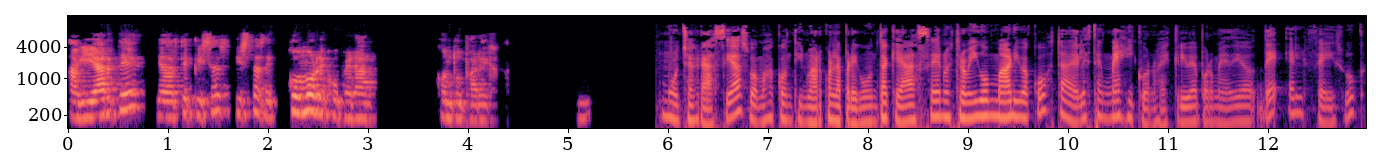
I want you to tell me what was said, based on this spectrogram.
a guiarte y a darte pistas, pistas de cómo recuperar con tu pareja. Muchas gracias. Vamos a continuar con la pregunta que hace nuestro amigo Mario Acosta. Él está en México, nos escribe por medio de el Facebook.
